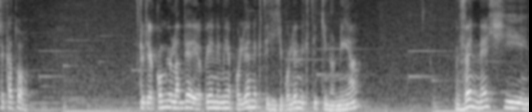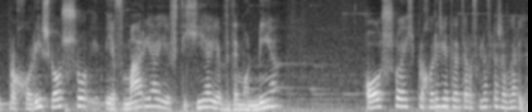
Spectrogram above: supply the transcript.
20%. Και ότι ακόμη η Ολλανδία, η οποία είναι μια πολύ ανεκτική και πολύ ανεκτή κοινωνία, δεν έχει προχωρήσει όσο η ευμάρεια, η ευτυχία, η ευδαιμονία όσο έχει προχωρήσει για τα ετεροφιλόφιλα ζευγάρια.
